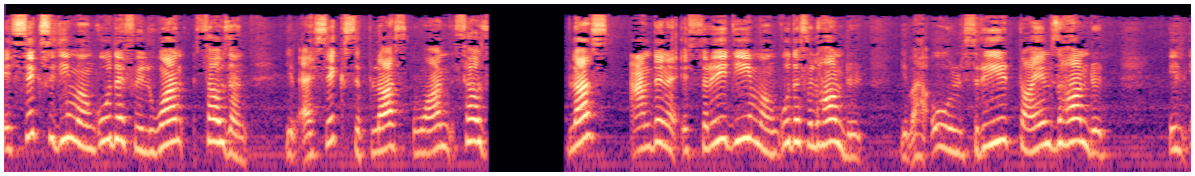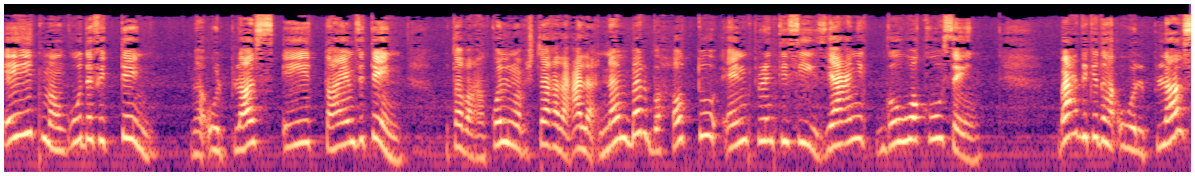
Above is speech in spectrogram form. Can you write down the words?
ال 6 دي موجودة في ال 1000 يبقى 6 plus 1000 plus عندنا ال 3 دي موجودة في ال 100 يبقى هقول 3 times 100 ال 8 موجودة في ال 10 يبقى هقول plus 8 times 10 وطبعا كل ما بشتغل على number بحطه in parentheses يعني جوه قوسين. بعد كده هقول plus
